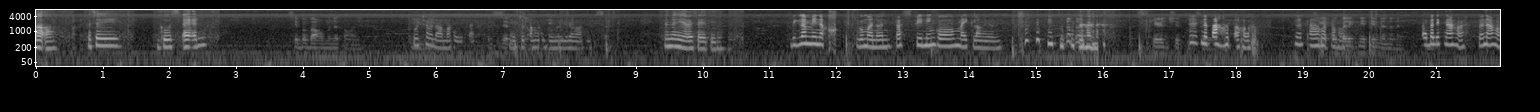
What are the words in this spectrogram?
Oo. Okay. Kasi, ghost, eh, ano? Kasi baba ko muna tong ano. Pucha, wala makita. Medyo tanga din yung ginawa ko. Ano nangyari sa atin? Biglang may nak gumanon. Tapos feeling ko, mic lang yun. Scared shit. Natakot ako. Natakot Sige, ako. pagbalik nitin, ano na. Pabalik na ako. Ito na ako.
